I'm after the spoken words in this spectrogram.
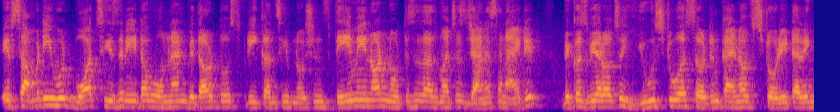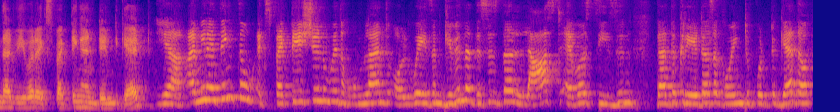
if somebody would watch season 8 of Homeland without those preconceived notions, they may not notice it as much as Janice and I did because we are also used to a certain kind of storytelling that we were expecting and didn't get. Yeah, I mean, I think the expectation with Homeland always, and given that this is the last ever season that the creators are going to put together,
